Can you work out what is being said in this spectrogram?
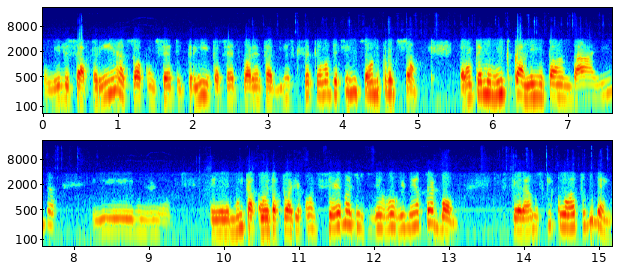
O milho safrinha é só com 130, 140 dias que você tem uma definição de produção. Então temos muito caminho para andar ainda e, e muita coisa pode acontecer, mas o desenvolvimento é bom esperamos que corra tudo bem.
